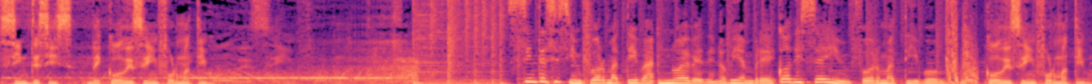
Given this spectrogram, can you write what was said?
Síntesis de Códice Informativo. Síntesis informativa 9 de noviembre, Códice Informativo. Códice Informativo.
